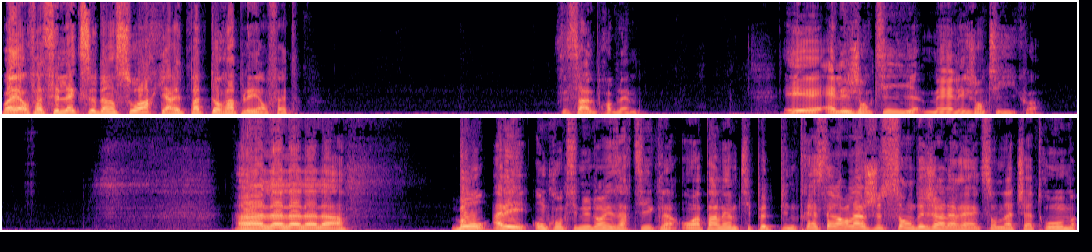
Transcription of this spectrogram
Ouais, enfin c'est l'ex d'un soir qui arrête pas de te rappeler en fait. C'est ça le problème. Et elle est gentille, mais elle est gentille, quoi. Ah là là là là. Bon, allez, on continue dans les articles. On va parler un petit peu de Pinterest. Alors là, je sens déjà la réaction de la chatroom.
